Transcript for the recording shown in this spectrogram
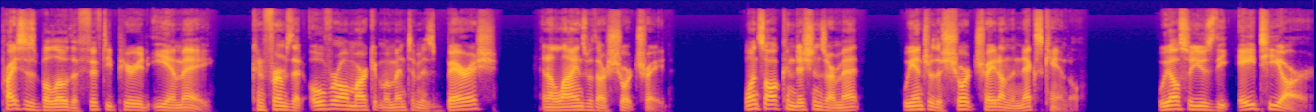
Prices below the 50 period EMA confirms that overall market momentum is bearish and aligns with our short trade. Once all conditions are met, we enter the short trade on the next candle. We also use the ATR,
